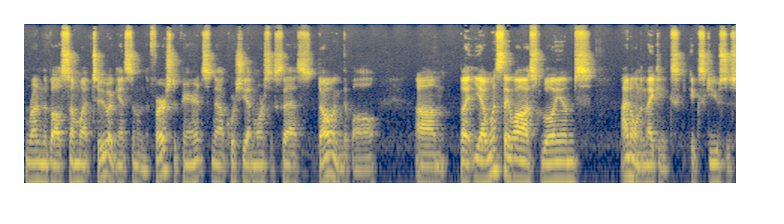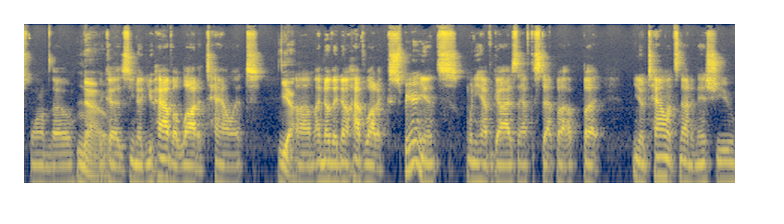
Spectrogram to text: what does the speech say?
running the ball somewhat too against them in the first appearance. Now of course you had more success throwing the ball, um, but yeah, once they lost Williams, I don't want to make any ex- excuses for them though. No. because you know you have a lot of talent. Yeah. Um, I know they don't have a lot of experience when you have guys that have to step up, but you know talent's not an issue.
